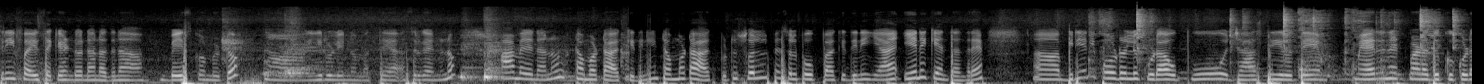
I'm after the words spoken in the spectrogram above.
ತ್ರೀ ಫೈವ್ ಸೆಕೆಂಡು ನಾನು ಅದನ್ನು ಬೇಯಿಸ್ಕೊಂಡ್ಬಿಟ್ಟು ಈರುಳ್ಳಿನೂ ಮತ್ತು ಹಸಿರುಗಾಯಿನೂ, ಆಮೇಲೆ ನಾನು ಟೊಮೊಟೊ ಹಾಕಿದ್ದೀನಿ. ಟೊಮೊಟೊ ಹಾಕ್ಬಿಟ್ಟು ಸ್ವಲ್ಪ ಸ್ವಲ್ಪ ಉಪ್ಪು ಹಾಕಿದ್ದೀನಿ. ಯಾ, ಏನಕ್ಕೆ ಅಂತಂದರೆ ಬಿರಿಯಾನಿ ಪೌಡ್ರಲ್ಲಿ ಕೂಡ ಉಪ್ಪು ಜಾಸ್ತಿ ಇರುತ್ತೆ. ಮ್ಯಾರಿನೇಟ್ ಮಾಡೋದಕ್ಕೂ ಕೂಡ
